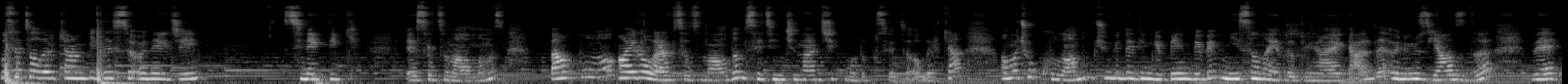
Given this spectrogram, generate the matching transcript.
Bu set alırken bir de size önereceğim sineklik e, satın almanız. Ben bunu ayrı olarak satın aldım. Setin içinden çıkmadı bu seti alırken. Ama çok kullandım. Çünkü dediğim gibi benim bebeğim Nisan ayında dünyaya geldi. Önümüz yazdı. Ve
